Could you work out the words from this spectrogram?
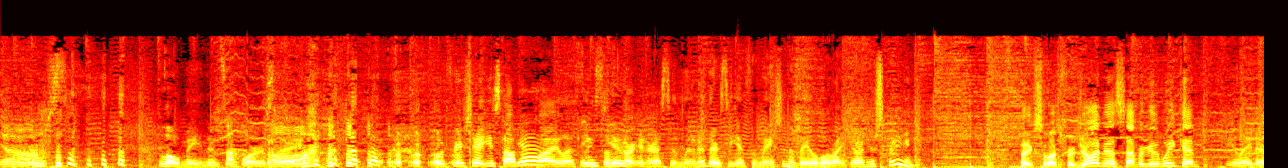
Yeah. Low maintenance, of course, right? well, we appreciate you stopping Yeah, by, Leslie. thank so if you. you are interested in Luna, there's the information available right there on your screen. Thanks so much for joining us. Have a good weekend. See you later.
